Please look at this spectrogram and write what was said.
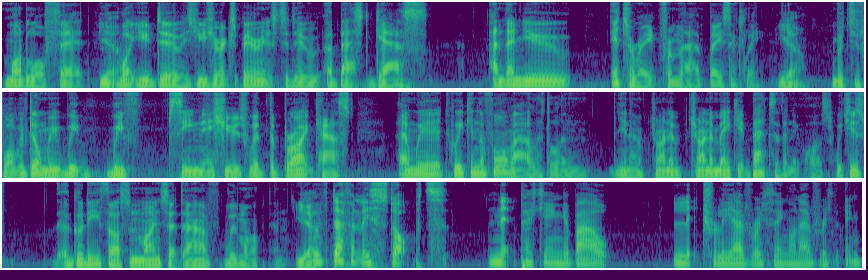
model or fit. Yeah. What you do is use your experience to do a best guess, and then you iterate from there, basically, Yeah. which is what we've done. We we we've seen issues with the broadcast, and we're tweaking the format a little, and you know, trying to trying to make it better than it was, which is a good ethos and mindset to have with marketing. Yeah. We've definitely stopped nitpicking about literally everything on everything.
